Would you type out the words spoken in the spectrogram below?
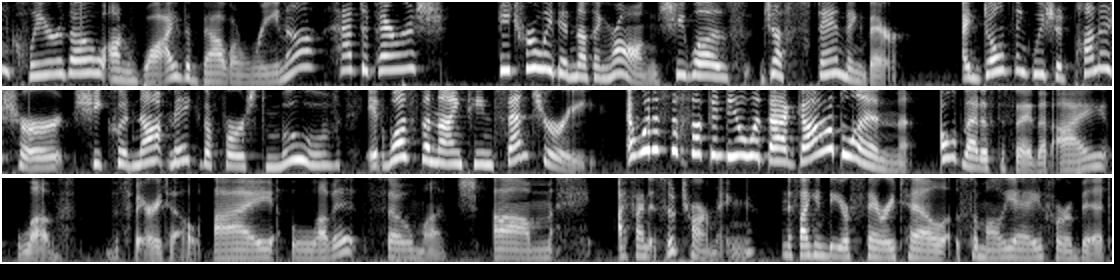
unclear, though, on why the ballerina had to perish. She truly did nothing wrong. She was just standing there. I don't think we should punish her. She could not make the first move. It was the 19th century. And what is the fucking deal with that goblin? All of that is to say that I love this fairy tale. I love it so much. Um, I find it so charming. And if I can be your fairy tale sommelier for a bit,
